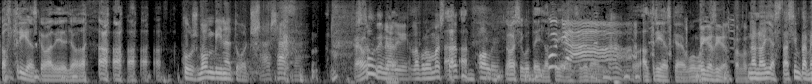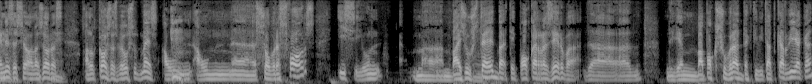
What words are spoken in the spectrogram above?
com el Trias, que va dir allò. que us bombin a tots. Exacte. Veus? Extraordinari. La broma ha estat ole. No ha sigut ell, el Trias. ell. El Trias, que... Digues, digues, perdó. No, no, ja està, simplement és això. Aleshores, el cos es veu sotmès a un, a un uh, sobreesforç i si un va justet, va, té poca reserva de, diguem, va poc sobrat d'activitat cardíaca,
